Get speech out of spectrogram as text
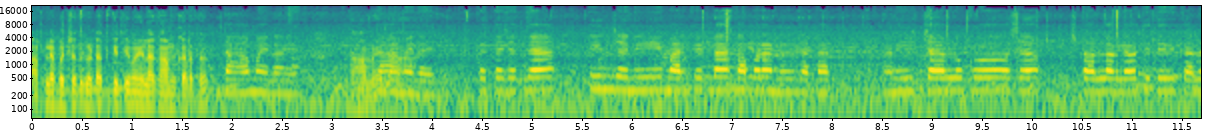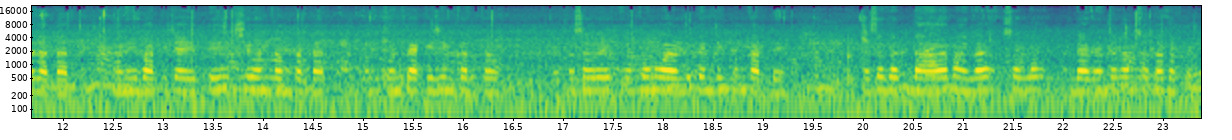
आपल्या बचत गटात किती महिला काम करतात? दहा महिला आहेत. दहा महिला आहेत. तर त्याच्यातल्या तीन जणी मार्केटला कापड आणायला जातात आणि चार लोक अशा स्टॉल लागल्यावर तिथे विकायला जातात आणि बाकीच्या आहेत ते शिवणकाम करतात. कोण पॅकेजिंग करतं. असं कोण वारली पेंटिंग पण काढते. असं गट दहा महिला सगळं बॅगांचं काम स्वतः करते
